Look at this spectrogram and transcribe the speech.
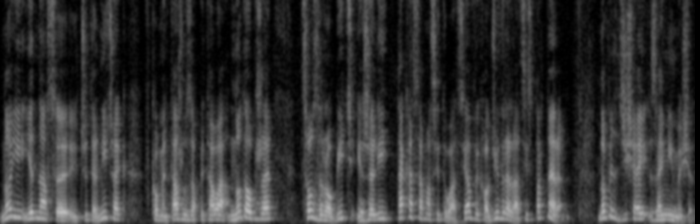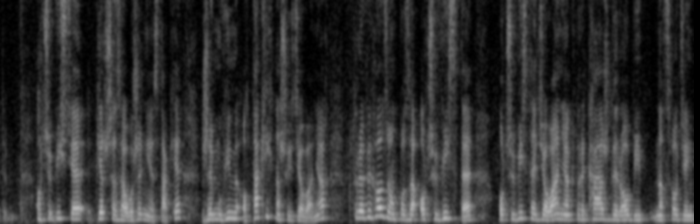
No i jedna z e, czytelniczek w komentarzu zapytała: No dobrze, co zrobić, jeżeli taka sama sytuacja wychodzi w relacji z partnerem. No więc dzisiaj zajmijmy się tym. Oczywiście pierwsze założenie jest takie, że mówimy o takich naszych działaniach, które wychodzą poza oczywiste, oczywiste działania, które każdy robi na co dzień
